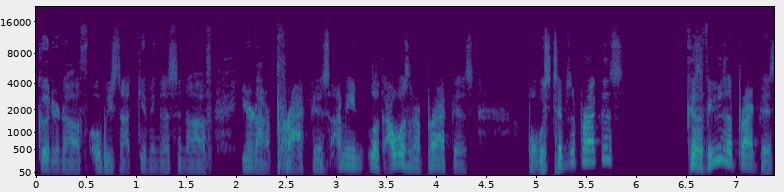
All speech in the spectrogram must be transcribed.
good enough. Obi's not giving us enough. You're not a practice. I mean, look, I wasn't a practice, But was Thibs a practice? Because if he was at practice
